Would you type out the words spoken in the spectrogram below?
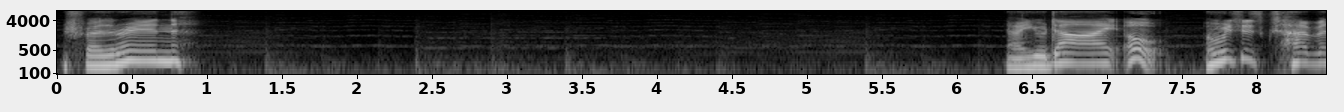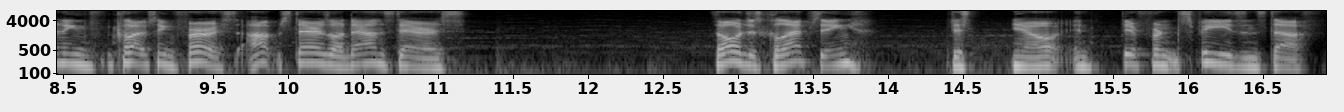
Push further in. Now you die. Oh, which is happening, collapsing first? Upstairs or downstairs? It's all just collapsing. Just, you know, in different speeds and stuff.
